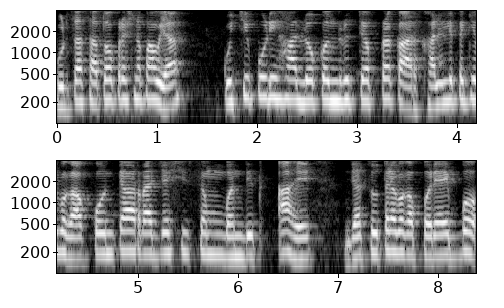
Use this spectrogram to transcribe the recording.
पुढचा सातवा प्रश्न पाहूया. कुचिपुडी हा लोकनृत्य प्रकार खालीलपैकी बघा कोणत्या राज्याशी संबंधित आहे? ज्याचं उत्तर आहे बघा पर्याय ब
